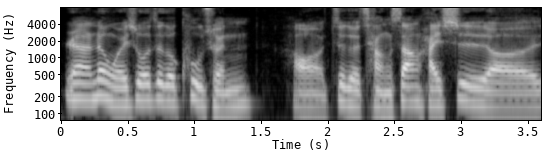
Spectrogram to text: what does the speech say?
让人认为说这个库存，哦，这个厂商还是呃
